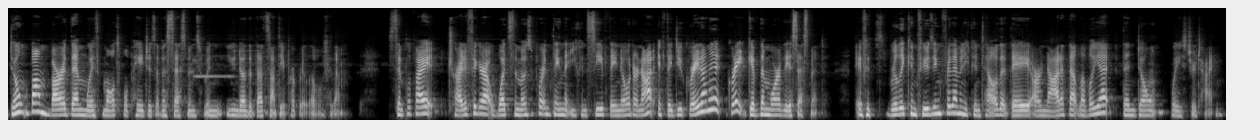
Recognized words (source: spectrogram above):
don't bombard them with multiple pages of assessments when you know that that's not the appropriate level for them. Simplify it. Try to figure out what's the most important thing that you can see if they know it or not. If they do great on it, great. Give them more of the assessment. If it's really confusing for them and you can tell that they are not at that level yet, then don't waste your time.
